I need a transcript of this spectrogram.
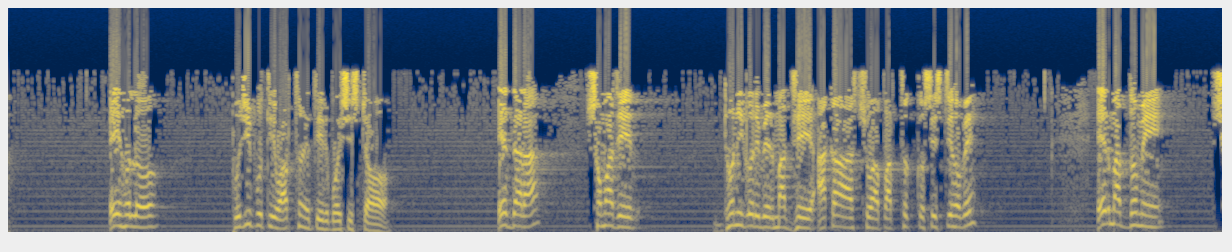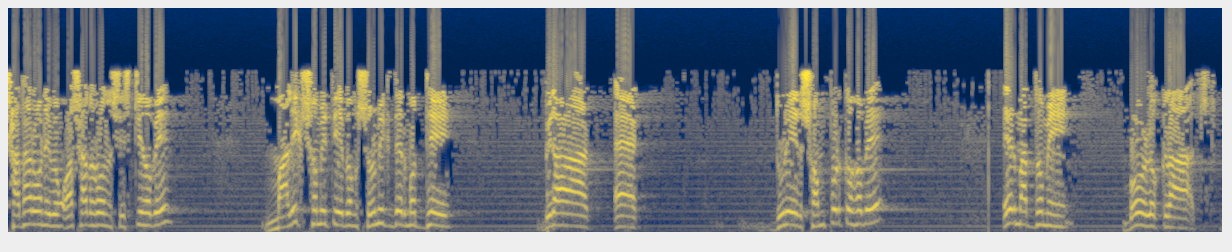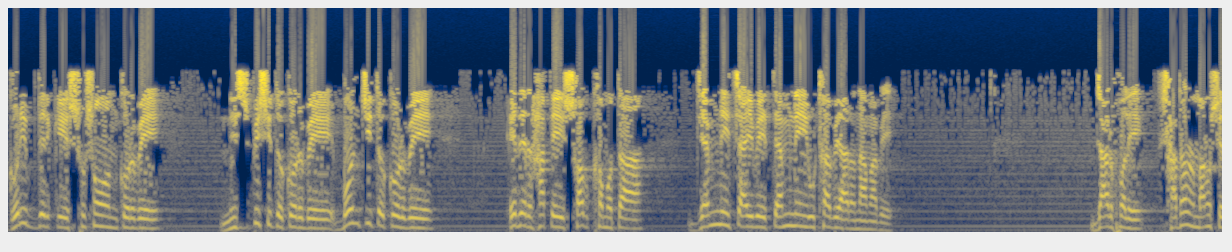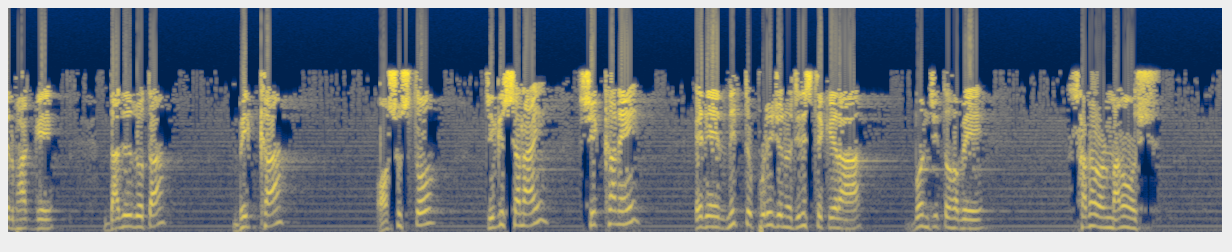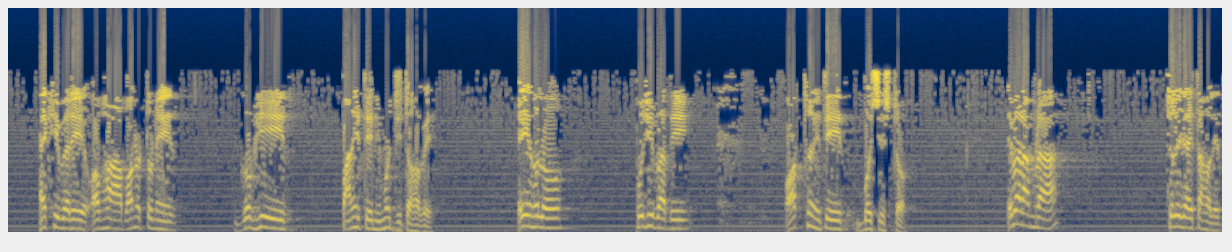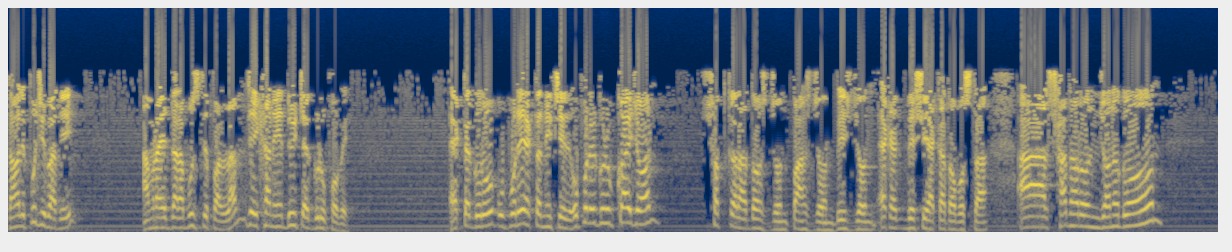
এই হলো পুঁজিপতি অর্থনীতির বৈশিষ্ট্য। এর দ্বারা সমাজের ধনী গরিবের মাঝে আকাশ ছোঁয়া পার্থক্য সৃষ্টি হবে। এর মাধ্যমে সাধারণ এবং অসাধারণ সৃষ্টি হবে। মালিক সমিতি এবং শ্রমিকদের মধ্যে বিরাট এক দূরের সম্পর্ক হবে। এর মাধ্যমে বড় লোকরা গরিবদেরকে শোষণ করবে। নিষ্পেষিত করবে, বঞ্চিত করবে, এদের হাতে সব ক্ষমতা যেমনি চাইবে, তেমনি উঠাবে আর নামাবে। যার ফলে সাধারণ মানুষের ভাগ্যে দারিদ্রতা, ভিক্ষা, অসুস্থ, চিকিৎসা নাই, শিক্ষা নেই, এদের নিত্য প্রয়োজনীয় জিনিস থেকে এরা বঞ্চিত হবে। সাধারণ মানুষ একেবারে অভাব, অনটনের গভীর পানিতে নিমজ্জিত হবে। এই হল পুঁজিবাদী অর্থনীতির বৈশিষ্ট্য। এবার আমরা চলে যাই তাহলে। তাহলে পুঁজিবাদী, আমরা এর দ্বারা বুঝতে পারলাম যে এখানে দুইটা গ্রুপ হবে। একটা গ্রুপ উপরে, একটা নিচের। উপরের গ্রুপ কয়জন? শতকরা দশ জন পাঁচ জন বিশ জন এক এক দেশে একাত অবস্থা। আর সাধারণ জনগণ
